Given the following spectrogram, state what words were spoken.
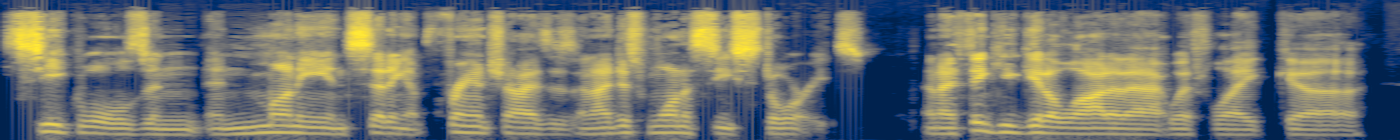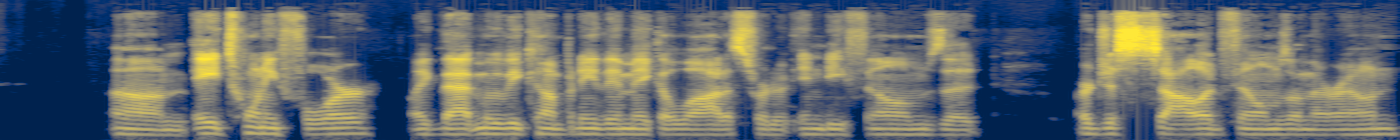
sequels and and money and setting up franchises and i just want to see stories. And i think you get a lot of that with like uh um a24 like that movie company they make a lot of sort of indie films that are just solid films on their own.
